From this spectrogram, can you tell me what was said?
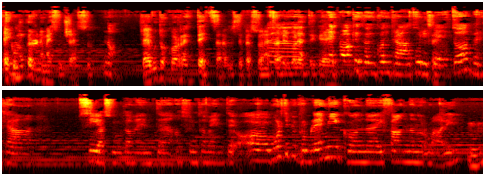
E comunque non è mai successo. no, Cioè hai avuto correttezza da queste persone, Eh, virgolette, che... Le poche che ho incontrato, ripeto, perché sì, assolutamente, assolutamente. Ho molti più problemi con i fan normali, Mm.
